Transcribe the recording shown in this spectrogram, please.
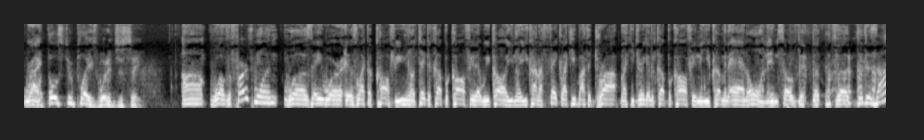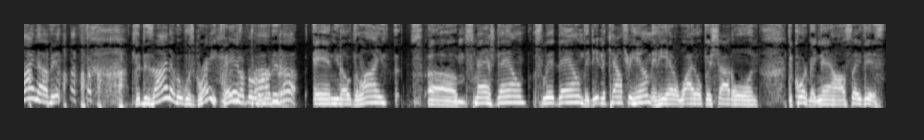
Right. But those two plays, what did you see? Um, well, the first one was they were, it was like a coffee, you know, take a cup of coffee that we call, you know, you kind of fake like you about to drop, like you're drinking a cup of coffee and then you come and add on. And so the, the, the, the design of it, the design of it was great. Vance dialed it that. up. And, you know, the line, um, smashed down, slid down. They didn't account for him and he had a wide open shot on the quarterback. Now, I'll say this.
